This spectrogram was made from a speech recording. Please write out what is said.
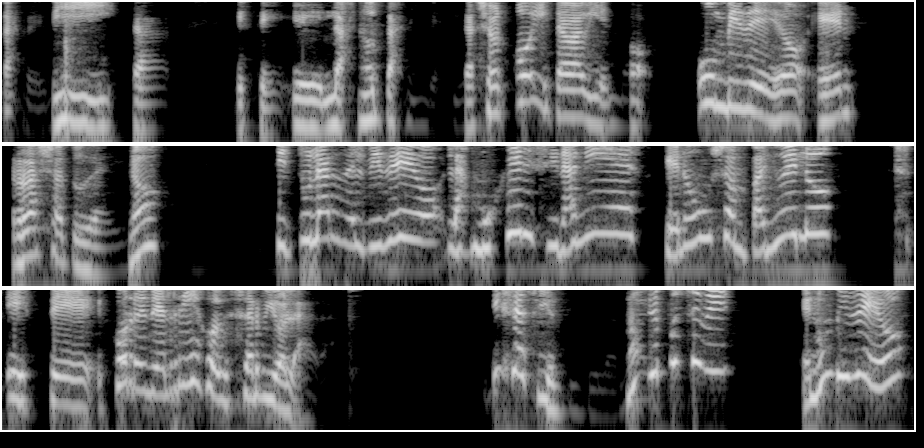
las revistas, este, eh, las notas de investigación. Hoy estaba viendo un video en Russia Today, ¿no? Titular del video, las mujeres iraníes que no usan pañuelo este, corren el riesgo de ser violadas. Dice así el titular, ¿no? Y después se ve en un video,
